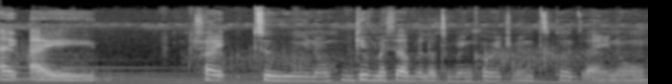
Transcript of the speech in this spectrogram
I I try to, you know, give myself a lot of encouragement because I know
